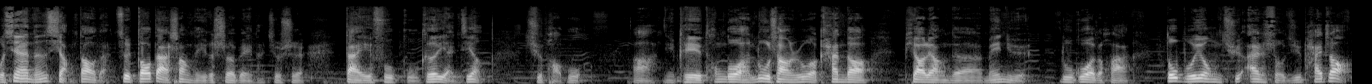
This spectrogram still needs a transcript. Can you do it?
我现在能想到的最高大上的一个设备呢，就是戴一副谷歌眼镜去跑步，啊，你可以通过路上如果看到漂亮的美女路过的话，都不用去按手机拍照，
